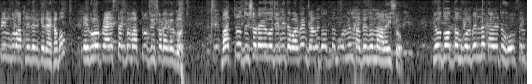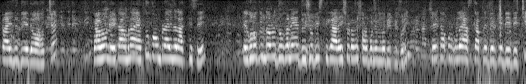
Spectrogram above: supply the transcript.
প্রিন্টগুলো আপনাদেরকে দেখাবো এগুলোর প্রাইস থাকবে মাত্র দুইশো টাকা গজ। মাত্র দুইশো টাকা গজে নিতে পারবেন যারা দরদাম করবেন তাদের জন্য আড়াইশো। কেউ দরদাম করবেন না কারণ এটা হোলসেল প্রাইসে দিয়ে দেওয়া হচ্ছে। কারণ এটা আমরা এত কম প্রাইসে রাখতেছি এগুলো কিন্তু আমরা দোকানে দুইশো বিশ থেকে আড়াইশো টাকা সর্বনিম্ন বিক্রি করি। সেই কাপড়গুলো আজকে আপনাদেরকে দিয়ে দিচ্ছি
